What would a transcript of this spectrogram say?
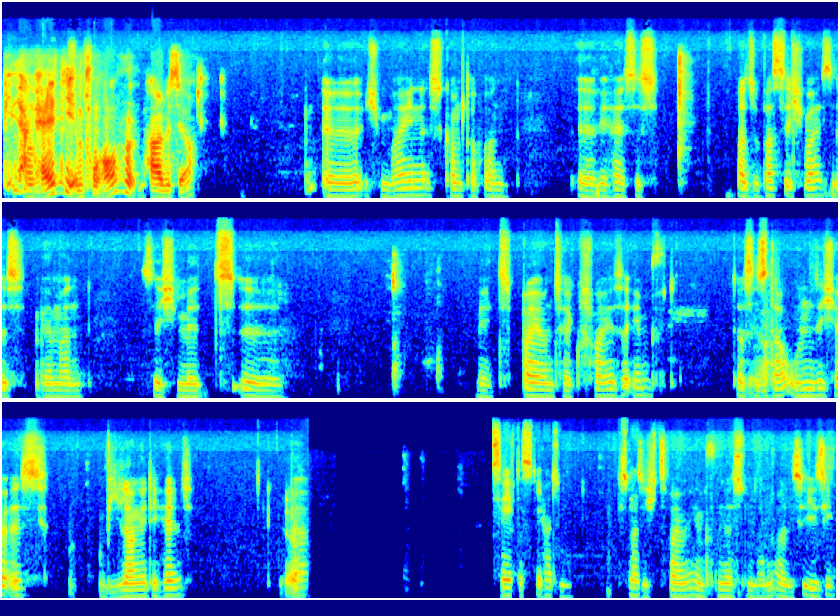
Wie lange hält die Impfung auch? Ein halbes Jahr? Äh, ich meine, es kommt drauf an, äh, wie heißt es? Also, was ich weiß, ist, wenn man sich mit, äh, mit BioNTech Pfizer impft, dass Ja. es da unsicher ist, wie lange die hält. Ja. Safe, dass die halt, dass man sich zweimal impfen lässt und dann alles easy.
